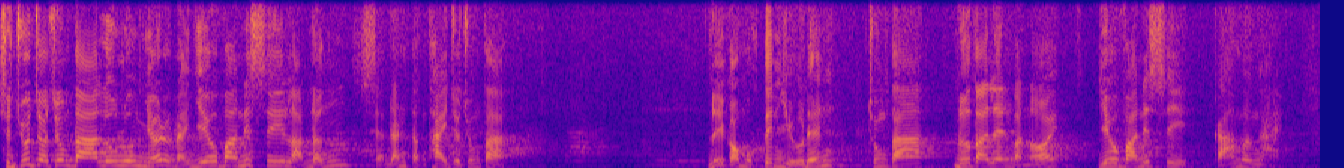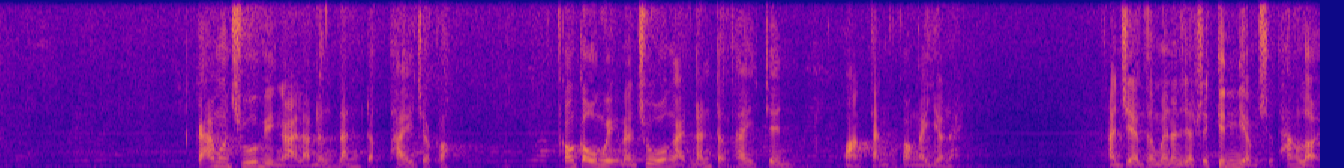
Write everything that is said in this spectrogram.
Xin Chúa cho chúng ta luôn luôn nhớ được rằng Jehovah Nissi là đấng sẽ đánh trận thay cho chúng ta. Để có một tin dữ đến, chúng ta đưa tay lên và nói Jehovah Nissi, cảm ơn Ngài. Cảm ơn Chúa vì Ngài là đấng đánh trận thay cho con. Con cầu nguyện rằng Chúa Ngài đánh trận thay trên hoàn cảnh của con ngay giờ này. Anh chị em thân mến, anh chị em sẽ kinh nghiệm sự thắng lợi.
